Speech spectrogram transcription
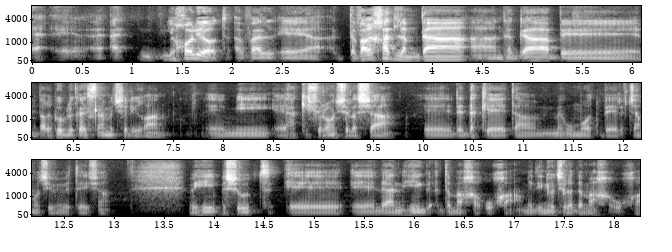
אה, אה, אה, יכול להיות, אבל דבר אחד למדה ההנהגה ב- ברפובליקה האסלאמית של איראן, מהכישלון של השאה אה, לדכא את המהומות ב-1979, והיא פשוט אה, אה, להנהיג אדמה חרוכה, מדיניות של אדמה חרוכה.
